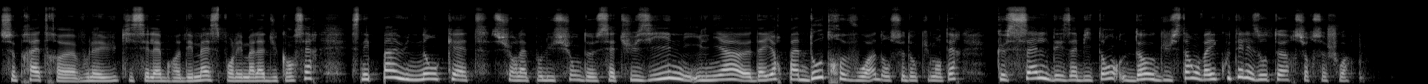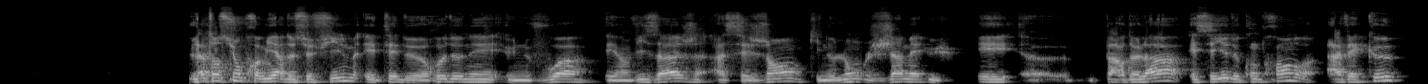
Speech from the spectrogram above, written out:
ce prêtre, vous l'avez vu, qui célèbre des messes pour les malades du cancer. Ce n'est pas une enquête sur la pollution de cette usine. Il n'y a d'ailleurs pas d'autre voix dans ce documentaire que celle des habitants d'Augusta. On va écouter les auteurs sur ce choix. L'intention première de ce film était de redonner une voix et un visage à ces gens qui ne l'ont jamais eu. Et euh, par-delà, essayer de comprendre avec eux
